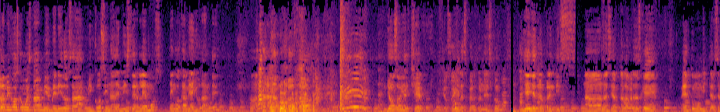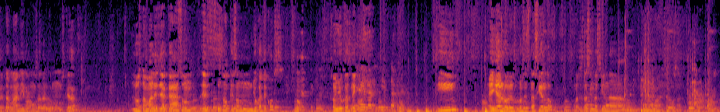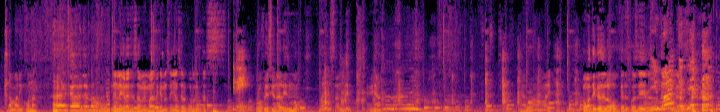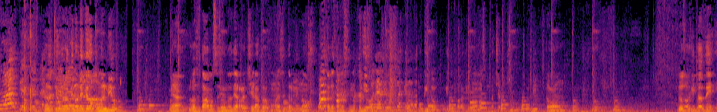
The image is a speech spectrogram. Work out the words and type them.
Hola amigos, ¿cómo están? Bienvenidos a mi cocina de Mr. Lemus. Tengo acá a mi ayudante. Yo soy el chef, yo soy el experto en esto. Y ella es mi aprendiz. No, no es cierto. La verdad es que es como mi tercer tamal y vamos a ver cómo nos queda. Los tamales de acá son, es, son ¿qué son? ¿Yucatecos? No, son yucatecos. Y ella los, los está haciendo, los está haciendo así en la, ¿cómo se llama esa cosa? La maricona. Ay, ya, ya, no. Denle gracias a mi madre que me enseñó a hacer gorditas. Profesionalismo al instante. Ay, Ya, mamá. ¿Cómo te quedó el ojo que después de Igual que siempre, igual que siempre. ¿Sabes qué bueno que no le quedó como el mío? Mira, los estábamos haciendo de arrachera, pero como ya se terminó, ahorita le estamos haciendo pollito. Un poquito, un poquito para que no nos empachemos. Huevito. Dos hojitas de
